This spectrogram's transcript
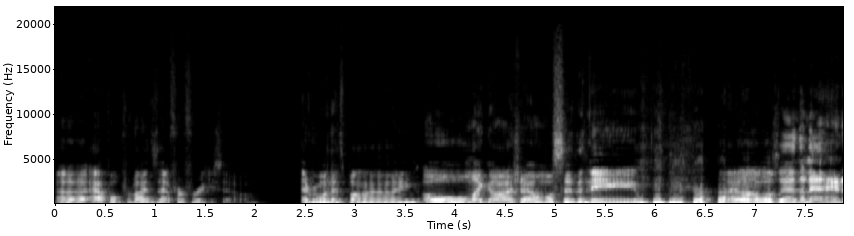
uh, Apple provides that for free. So everyone that's buying, oh my gosh, I almost said the name. I almost said the name.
